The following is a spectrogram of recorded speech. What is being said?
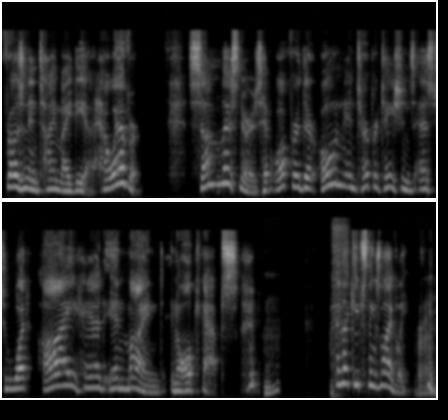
frozen in time idea. However, some listeners have offered their own interpretations as to what I had in mind in all caps. Mm-hmm. and that keeps things lively. Right.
